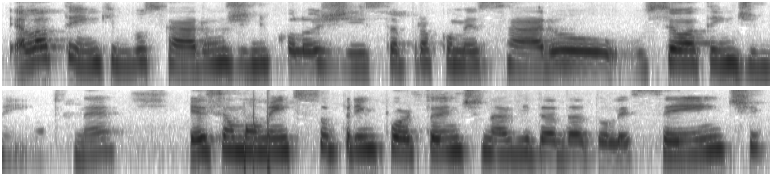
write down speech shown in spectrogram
ela tem que buscar um ginecologista para começar o, o, seu atendimento, né? Esse é um momento super importante na vida da adolescente,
